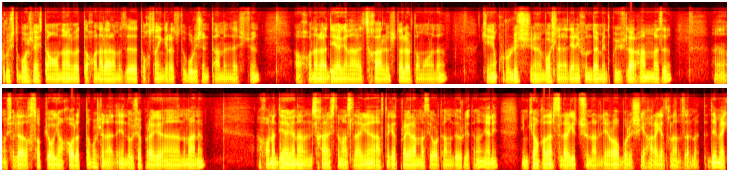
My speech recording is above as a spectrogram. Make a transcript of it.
qurishni boshlashdan oldin albatta xonalarimizni 90 gradusda bo'lishini ta'minlash uchun xonalar diagonali chiqarilib ustalar tomonidan keyin qurilish e, boshlanadi. Ya'ni fundament quyishlar hammasi e, o'shalar o'shalarni hisobga olgan holatda boshlanadi. Endi o'sha e, nimani? Xona diagonalini chiqarishni man sizlarga avtokad programmasi yordamida o'rgataman. Ya'ni imkon qadar sizlarga tushunarliroq bo'lishiga harakat qilamiz albatta. Demak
